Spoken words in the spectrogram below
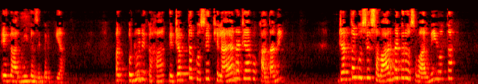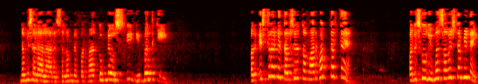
ایک آدمی کا ذکر کیا۔ اور انہوں نے کہا کہ جب تک اسے کھلایا نہ جائے، وہ کھاتا نہیں۔ جب تک اسے سوار نہ کرو، سوار نہیں ہوتا۔ نبی صلی اللہ علیہ وسلم نے فرمایا، تم نے اس کی ہبت کی۔ اور اس طرح کے تبصرے تو ہمارے وقت کرتے ہیں۔ اور اس کو غیبت سمجھتے بھی نہیں۔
